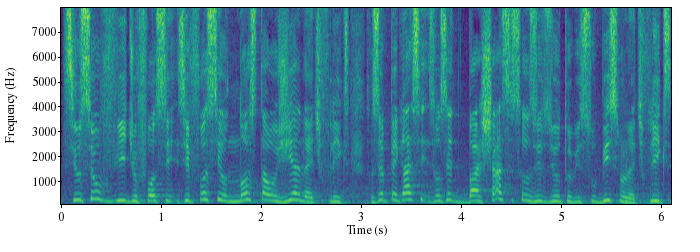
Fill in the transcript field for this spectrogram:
se o seu vídeo fosse, se fosse o nostalgia Netflix, se você pegasse, se você baixasse seus vídeos do YouTube e subisse no Netflix,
